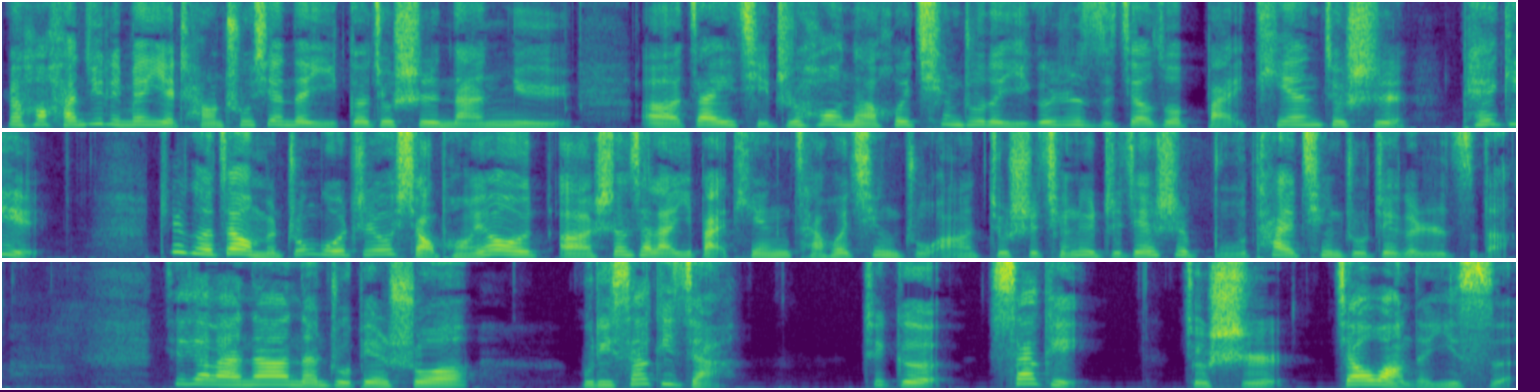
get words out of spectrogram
然后韩剧里面也常出现的一个，就是男女呃在一起之后呢，会庆祝的一个日子叫做百天，就是 Peggy。这个在我们中国只有小朋友呃生下来一百天才会庆祝啊，就是情侣之间是不太庆祝这个日子的。接下来呢，男主便说。”우리사귀 자， 这个 saki 就是交往的意思。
